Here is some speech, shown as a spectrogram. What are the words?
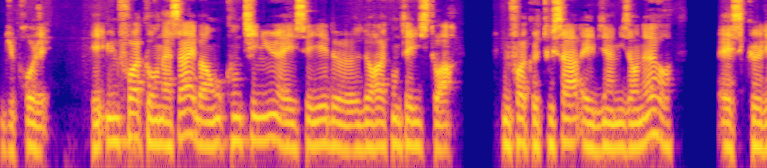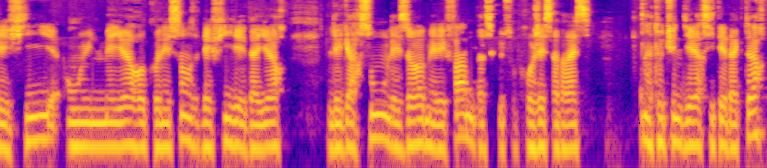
du projet. Et une fois qu'on a ça, eh ben on continue à essayer de, de raconter l'histoire. Une fois que tout ça est bien mis en œuvre, est-ce que les filles ont une meilleure reconnaissance? Les filles et d'ailleurs les garçons, les hommes et les femmes, parce que ce projet s'adresse à toute une diversité d'acteurs,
